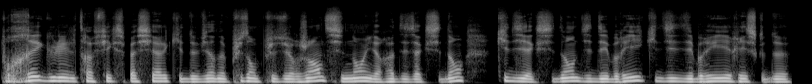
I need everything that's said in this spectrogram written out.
pour réguler le trafic spatial qui devient de plus en plus urgente. Sinon, il y aura des accidents. Qui dit accident dit débris. Qui dit débris risque de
